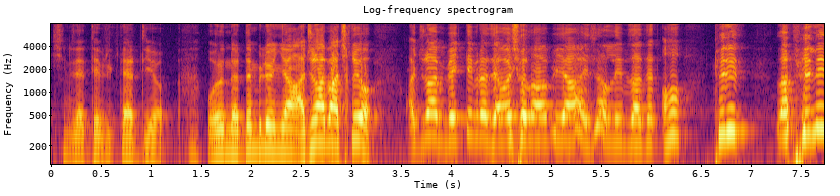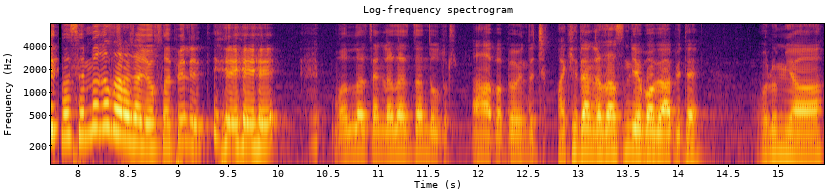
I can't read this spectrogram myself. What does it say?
Şimdi de tebrikler diyor. Oğlum nereden biliyorsun ya? Acun abi açıklıyor. Acun abi bekle biraz yavaş ol abi ya. Heyecanlıyım zaten. Aha Pelin. La Pelin. Lan sen mi kazanacaksın yoksa Pelin? Vallahi sen kazansan da olur. Aha Babi oyunda çık. Hak eden kazansın diye Babi abi de. Oğlum ya.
